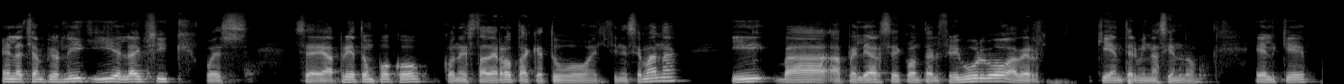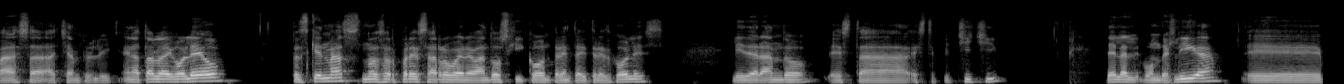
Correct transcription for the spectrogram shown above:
en la Champions League y el Leipzig pues se aprieta un poco con esta derrota que tuvo el fin de semana y va a pelearse contra el Friburgo a ver quién termina siendo el que pasa a Champions League. En la tabla de goleo, pues quién más, no sorpresa, Robert Lewandowski con 33 goles, liderando esta, este Pichichi de la Bundesliga, eh,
